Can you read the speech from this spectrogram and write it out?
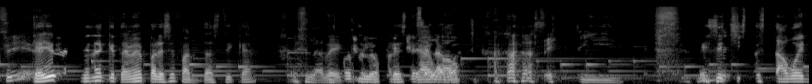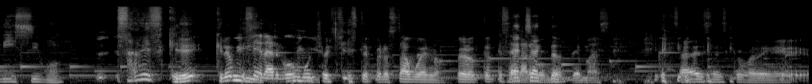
Sí, Que hay una escena que también me parece fantástica. es la de. cuando que- le que ofrece quieres el agua. sí. Sí. Ese chiste está buenísimo. ¿Sabes qué? Creo que se alargó mucho el chiste, pero está bueno. Pero creo que se alargó Exacto. de más. ¿Sabes? Es como de.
